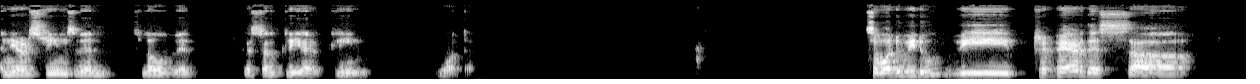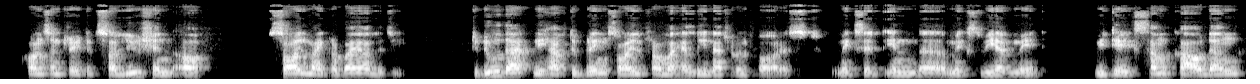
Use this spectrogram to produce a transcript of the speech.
and your streams will flow with crystal clear, clean water. So what do we do? We prepare this uh, concentrated solution of soil microbiology. To do that, we have to bring soil from a healthy natural forest, mix it in the mix we have made. We take some cow dung,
